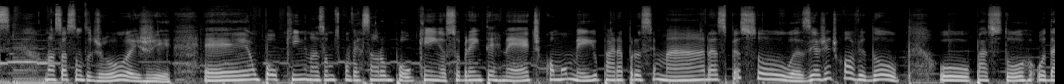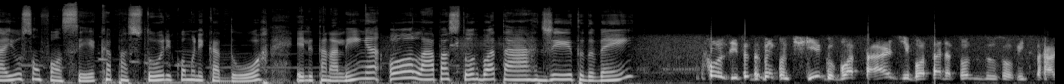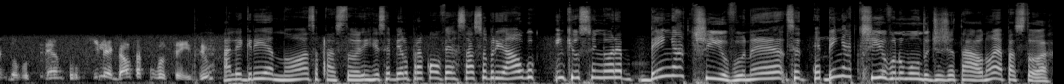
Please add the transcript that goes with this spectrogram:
Nosso assunto de hoje é um pouquinho, nós vamos conversar um pouquinho sobre a internet como meio para aproximar as pessoas. E a gente convidou o pastor Odailson Fonseca, pastor e comunicador. Ele está na linha. Olá, pastor, boa tarde, tudo bem? Rosi, tudo bem contigo? Boa tarde, boa tarde a todos os ouvintes da Rádio Novo Tempo. Que legal estar com vocês, viu? Alegria é nossa, pastor, em recebê-lo para conversar sobre algo em que o senhor é bem ativo, né? Você é bem ativo no mundo digital, não é, pastor?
